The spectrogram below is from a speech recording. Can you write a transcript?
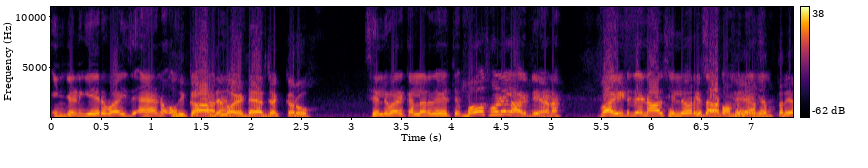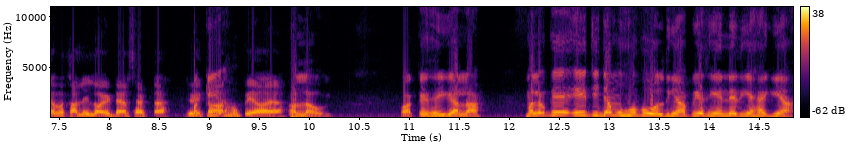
engine gear wise ਐਨ ਤੁਸੀਂ ਕਾਰ ਦੇ ਲੋਏ ਟਾਇਰ ਚੈੱਕ ਕਰੋ। ਸਿਲਵਰ ਕਲਰ ਦੇ ਵਿੱਚ ਬਹੁਤ ਸੋਹਣੇ ਲੱਗਦੇ ਹਨ? ਵਾਈਟ ਦੇ ਨਾਲ ਸਿਲਵਰ ਦਾ 60 ਕੰਬੀਨੇਸ਼ਨ 70 ਦਾ ਖਾਲੀ ਟਾਇਰ ਸੈੱਟ ਹੈ ਜਿਹੜੇ ਕਾਰ ਆ? ਨੂੰ ਪਿਆ ਹੋਇਆ। ਅੱਲਾ ਹੋਈ ਵਾਕਈ ਸਹੀ ਗੱਲ ਆ। ਮਤਲਬ ਕਿ ਇਹ ਚੀਜ਼ਾਂ ਮੂੰਹੋਂ ਬੋਲਦੀਆਂ ਵੀ ਅਸੀਂ ਇੰਨੇ ਦੀਆਂ ਹੈਗੀਆਂ।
